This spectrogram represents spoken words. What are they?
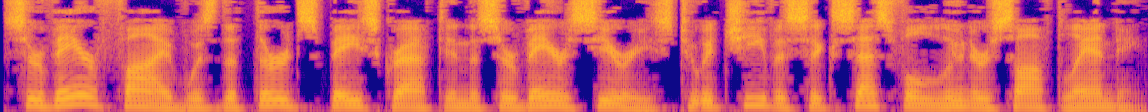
Surveyor 5 was the third spacecraft in the Surveyor series to achieve a successful lunar soft landing.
